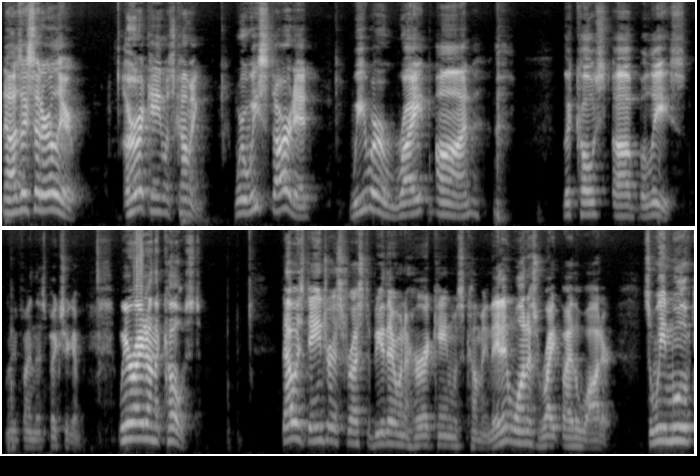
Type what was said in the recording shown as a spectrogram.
Now, as I said earlier, a hurricane was coming where we started, we were right on the coast of Belize. Let me find this picture again. We were right on the coast. That was dangerous for us to be there when a hurricane was coming. They didn't want us right by the water. So we moved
